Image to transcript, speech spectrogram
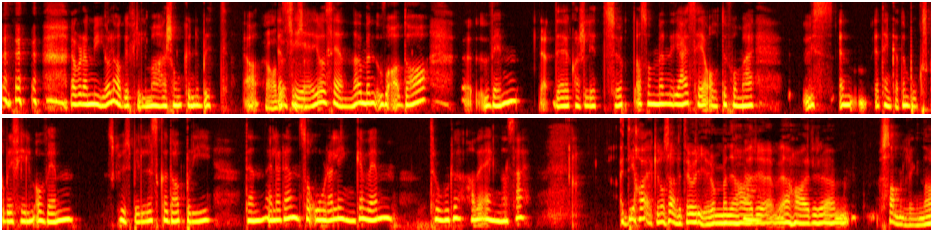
Ja, for det er mye å lage film av her som kunne blitt Ja, Ja, jeg ser jeg. jo scenene, men hva da? Hvem ja, Det er kanskje litt søkt, altså, men jeg ser jo alltid for meg hvis en, Jeg tenker at en bok skal bli film, og hvem skuespillere skal da bli den eller den? Så Ola Linge, hvem tror du hadde egna seg? De har jeg ikke noe særlig teorier om, men jeg har, jeg har um, sammenligna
